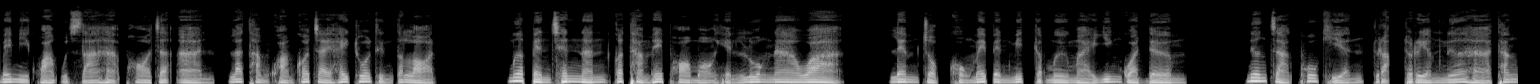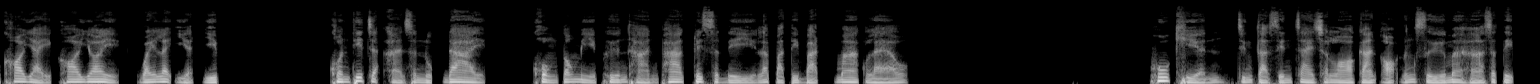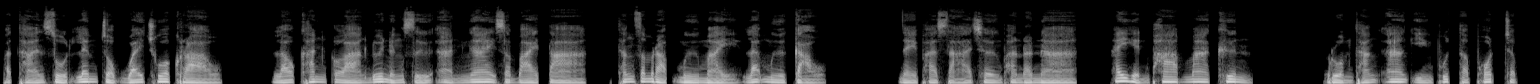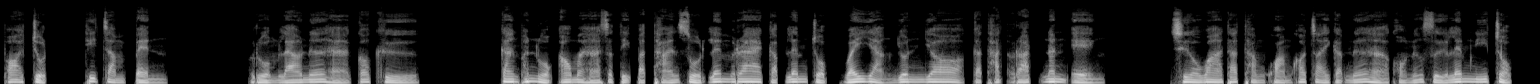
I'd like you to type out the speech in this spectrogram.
ไม่มีความอุตสาหะพอจะอ่านและทำความเข้าใจให้ทั่วถึงตลอด เมื่อเป็นเช่นนั้นก็ทำให้พอมองเห็นล่วงหน้าว่า เล่มจบคงไม่เป็นมิตรกับมือใหม่ยิ่งกว่าเดิม เนื่องจากผู้เขียนตระเตรียมเนื้อหาทั้งข้อใหญ่ข้อย่อยไว้ละเอียดยิบ คนที่จะอ่านสนุกได้ คงต้องมีพื้นฐานภาคทฤษฎีและปฏิบัติมากแล้ว ผู้เขียนจึงตัดสินใจชะลอการออกหนังสือมหาสติปัฏฐานสูตรเล่มจบไว้ชั่วคราว แล้วขั้นกลางด้วยหนังสืออ่านง่ายสบายตา ทั้งสำหรับมือใหม่และมือเก่า ในภาษาเชิงพรรณนาให้เห็นภาพมากขึ้น รวมทั้งอ้างอิงพุทธพจน์เฉพาะจุดที่จำเป็น รวมแล้วเนื้อหาก็คือ การผนวกเอามหาสติปัฏฐานสูตรเล่มแรกกับเล่มจบไว้อย่างย่นย่อกระทัดรัดนั่นเอง เชื่อว่าถ้าทำความเข้าใจกับเนื้อหาของหนังสือเล่มนี้จบ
